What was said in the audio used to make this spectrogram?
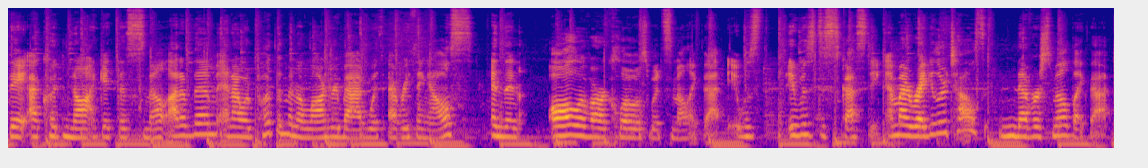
they I could not get the smell out of them and I would put them in a laundry bag with everything else and then all of our clothes would smell like that. It was it was disgusting. And my regular towels never smelled like that.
